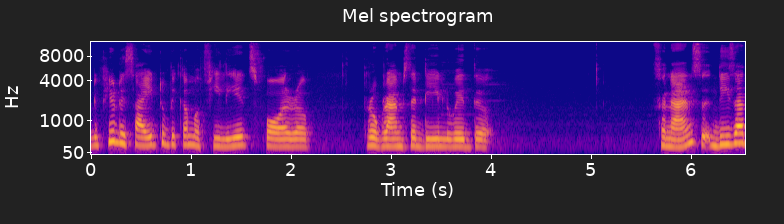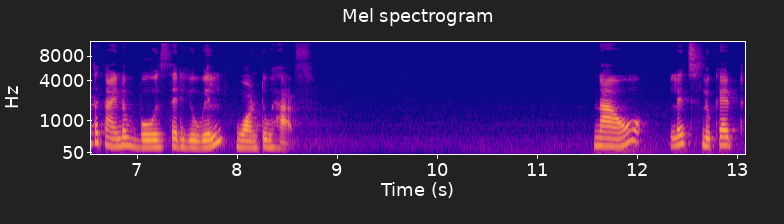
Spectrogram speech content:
if you decide to become affiliates for uh, programs that deal with uh, finance, these are the kind of boards that you will want to have. Now let's look at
